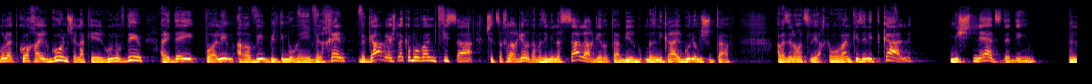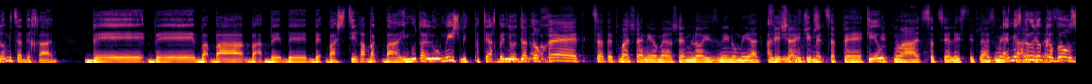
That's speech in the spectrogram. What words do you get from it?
לה את כוח הארגון שלה כארגון עובדים על ידי פועלים ערבים בלתי מאורגנים. ולכן, וגם יש לה כמובן תפיסה שצריך לארגן אותם, אז היא מנסה לארגן אותם, מה זה נקרא הארגון המשותף. אבל זה לא מצליח, כמובן, כי זה נתקל משני הצדדים, לא מצד אחד, בסתירה, בעימות הלאומי שמתפתח בין יהודים לערבים. אתה דוחה קצת את מה שאני אומר, שהם לא הזמינו מיד, כפי לא שהייתי מצפה מתנועה סוציאליסטית להזמין את הערבים. הם הזמינו אותם כעבור,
